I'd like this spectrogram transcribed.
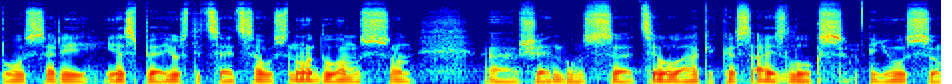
būs arī iespēja uzticēt savus nodomus, un šeit būs cilvēki, kas aizlūks jūsu,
